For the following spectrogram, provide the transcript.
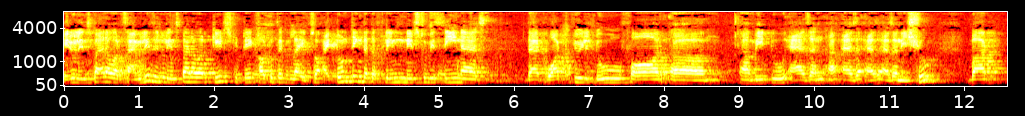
it will inspire our families, it will inspire our kids to take how to take life. So I don't think that the film needs to be seen as that what it will do for um, uh, Me Too as an uh, as, a, as, as an issue, but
